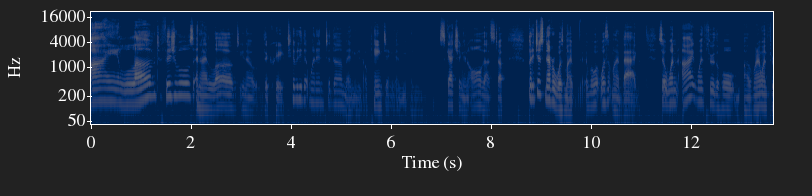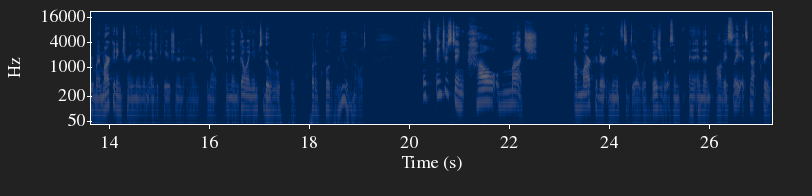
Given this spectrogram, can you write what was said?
I loved visuals, and I loved you know the creativity that went into them, and you know painting and, and sketching and all of that stuff but it just never was my it wasn't my bag. So when i went through the whole uh, when i went through my marketing training and education and you know and then going into the, the quote unquote real world it's interesting how much a marketer needs to deal with visuals and and, and then obviously it's not create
